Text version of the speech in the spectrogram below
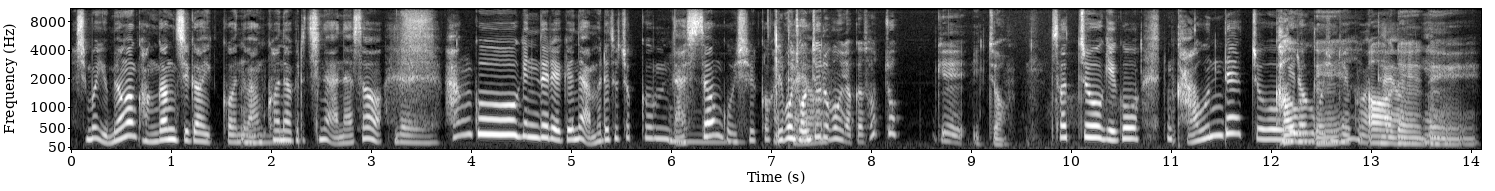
사실 뭐 유명한 관광지가 있거나 음. 많거나 그렇지는 않아서 네. 한국인들에게는 아무래도 조금 낯선 음. 곳일 것 같아요. 일본 전체로 보면 약간 서쪽 게 있죠. 서쪽이고 좀 가운데 쪽이라고 가운데. 보시면 될 것 같아요. 아, 네, 예. 네.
